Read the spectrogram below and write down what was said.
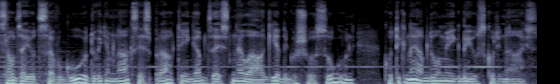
saudzējot savu godu, viņam nāksies prātīgi apdzēst nelāgi iedegušo suguni, ko tik neapdomīgi bija uzkurinājis.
